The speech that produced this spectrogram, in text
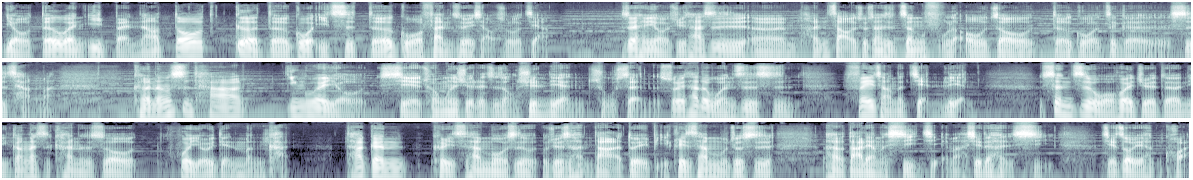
有德文译本，然后都各得过一次德国犯罪小说奖，所以很有趣。他是呃很早就算是征服了欧洲德国这个市场嘛，可能是他因为有写纯文学的这种训练出身，所以他的文字是。非常的简练，甚至我会觉得你刚开始看的时候会有一点门槛。他跟克里斯汉默是。我觉得是。很大的对比。克里斯汉默就是。他有大量的细节嘛，写得很细，节奏也很快，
